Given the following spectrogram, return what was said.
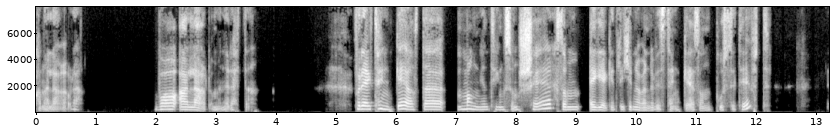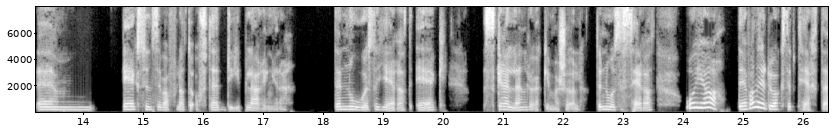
kan jeg lære av det? Hva er lærdommen i dette? For det jeg tenker, er at det er mange ting som skjer som jeg egentlig ikke nødvendigvis tenker er sånn positivt. Um, jeg syns i hvert fall at det ofte er dyp læring i det. Det er noe som gjør at jeg skreller en løk i meg sjøl. Det er noe som ser at å ja, det var det du aksepterte,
